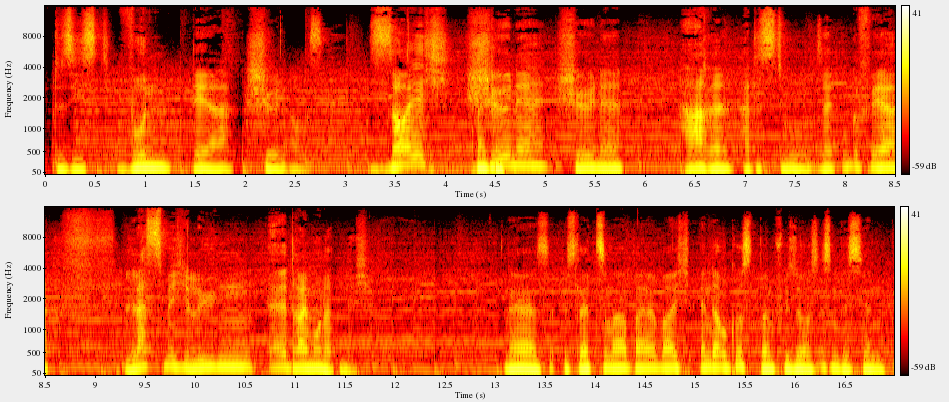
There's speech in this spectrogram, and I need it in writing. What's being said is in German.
du siehst wunderschön aus. Solch Danke. schöne, schöne Haare hattest du seit ungefähr, lass mich lügen, äh, drei Monaten nicht. Naja, das, letzte Mal bei, war ich Ende August beim Friseur. Es ist ein bisschen.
